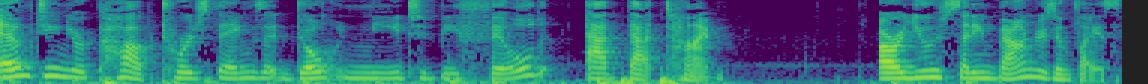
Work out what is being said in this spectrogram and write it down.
emptying your cup towards things that don't need to be filled at that time? Are you setting boundaries in place?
